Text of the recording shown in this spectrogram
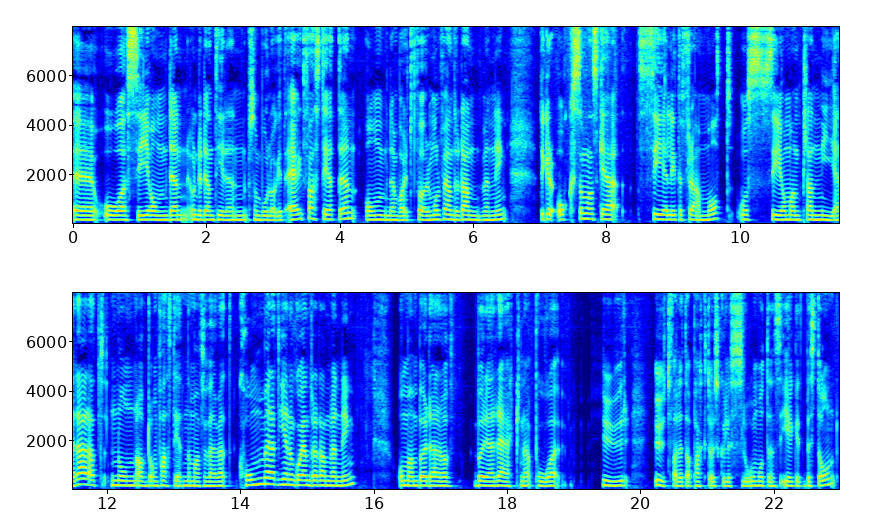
Eh, och se om den under den tiden som bolaget ägt fastigheten, om den varit föremål för ändrad användning. Jag tycker också man ska se lite framåt och se om man planerar att någon av de fastigheterna man förvärvat kommer att genomgå ändrad användning. Och man bör därav börja räkna på hur utfallet av paktor skulle slå mot ens eget bestånd.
